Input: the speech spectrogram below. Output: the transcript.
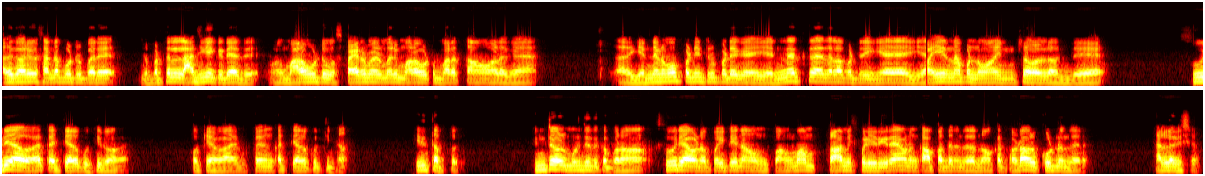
அதுக்காக சண்டை போட்டிருப்பாரு. இந்த படத்துல லாஜிக்கே கிடையாது. உனக்கு மரம் விட்டு ஸ்பைடர் மேன் மாதிரி மரம் விட்டு மரத்தாவும் வாழுங்க. என்னென்னமோ பண்ணிட்டு இருப்பாடுங்க என்னத்துல இதெல்லாம் பண்றீங்க? பையன் என்ன பண்ணுவான்? இன்டர்வல்ல வந்து சூர்யாவை கத்தியால குத்திடுவாங்க. ஓகேவா இந்த பையன் கத்தியால குத்திட்டான். இது தப்பு. இன்டர்வல் முடிஞ்சதுக்கு அப்புறம் சூர்யா அவனை போயிட்டு நான் உனக்கு அம்மா ப்ராமிஸ் பண்ணியிருக்கிறேன் அவனை காப்பாத்துன்ற நோக்கத்தோட அவர் கூட்டு வந்தாரு. நல்ல விஷயம்.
